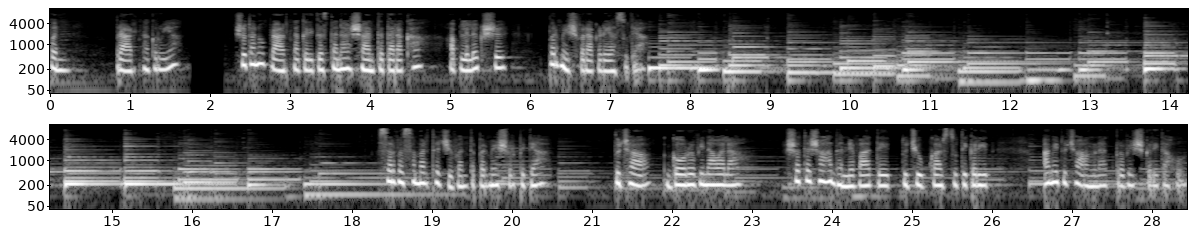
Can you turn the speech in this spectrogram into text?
आपण प्रार्थना करूया. श्रोतानो प्रार्थना करीत असताना शांतता राखा. आपलं लक्ष परमेश्वराकडे असू द्या. सर्वसमर्थ जिवंत परमेश्वर पित्या तुझ्या गौरवी नावाला शतशः धन्यवाद देत तुझी उपकार स्तुती करीत आम्ही तुझ्या अंगणात प्रवेश करीत आहोत.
